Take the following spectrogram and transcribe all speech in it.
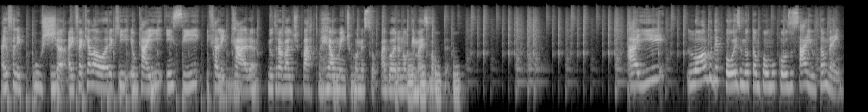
Aí eu falei, puxa, aí foi aquela hora que eu caí em si e falei, cara, meu trabalho de parto realmente começou. Agora não tem mais volta. Aí, logo depois, o meu tampão mucoso saiu também.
